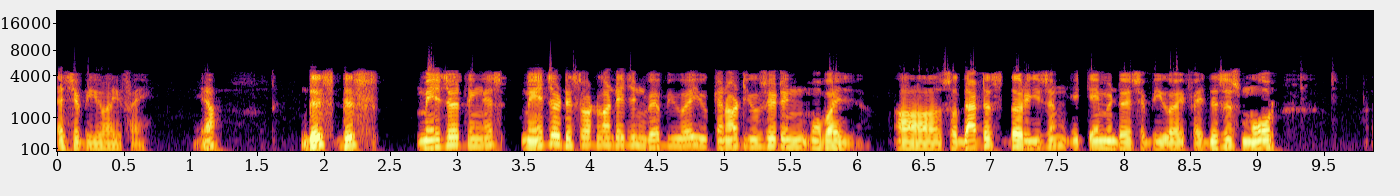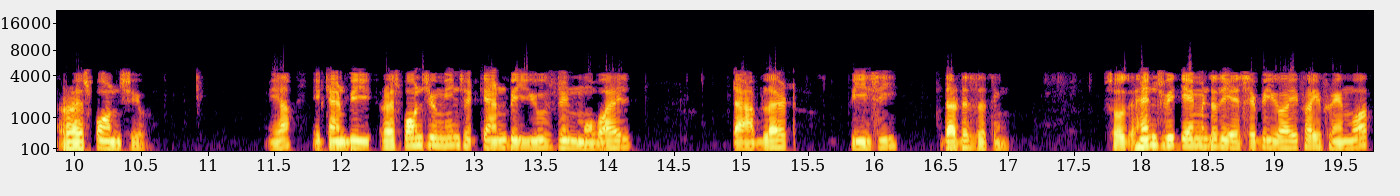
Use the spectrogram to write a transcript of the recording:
SAP UI5. Yeah, this this major thing is major disadvantage in web UI. You cannot use it in mobile. Uh, so that is the reason it came into SAP UI5. This is more responsive. Yeah, it can be responsive means it can be used in mobile, tablet, PC. That is the thing. So hence we came into the SAP UI5 framework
